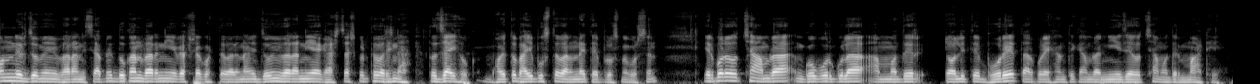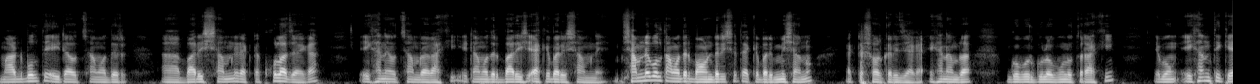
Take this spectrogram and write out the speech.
অন্যের জমি আমি ভাড়া নিছি। আপনি দোকান ভাড়া নিয়ে ব্যবসা করতে পারেন। আমি জমি ভাড়া নিয়ে ঘাস চাষ করতে পারি না। তো যাই হোক, হয়তো ভাই বুঝতে পারেন নাই, তাই প্রশ্ন করছেন। এরপরে হচ্ছে আমরা গোবরগুলা আমাদের টলিতে ভরে তারপরে এখান থেকে আমরা নিয়ে যাই হচ্ছে আমাদের মাঠে। মাঠ বলতে এইটা হচ্ছে আমাদের বাড়ির সামনের একটা খোলা জায়গা। এখানে হচ্ছে আমরা রাখি। এটা আমাদের বাড়ির একেবারে সামনে। সামনে বলতে আমাদের বাউন্ডারির সাথে একেবারে মিশানো। একটা সরকারি জায়গা। এখানে আমরা গোবরগুলো মূলত রাখি এবং এখান থেকে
